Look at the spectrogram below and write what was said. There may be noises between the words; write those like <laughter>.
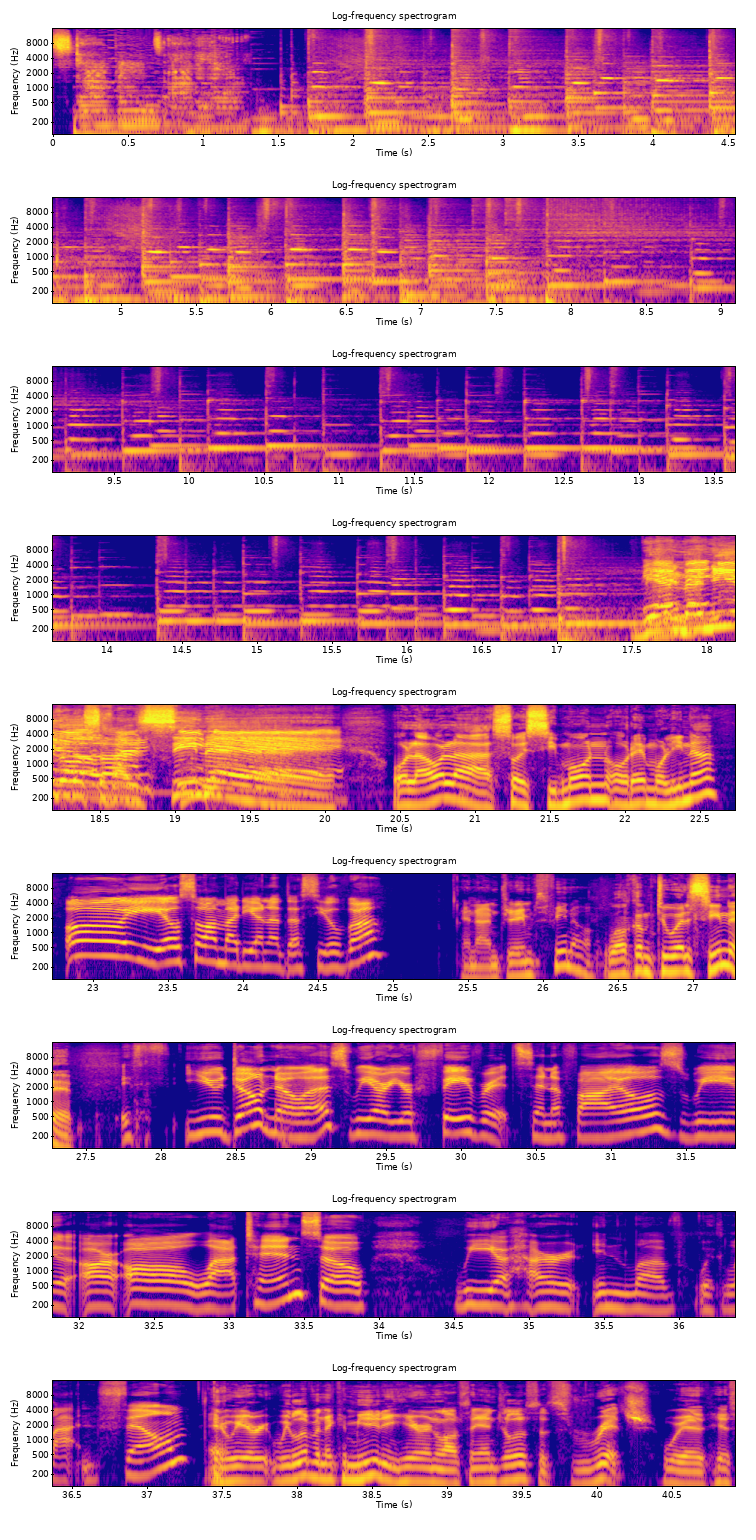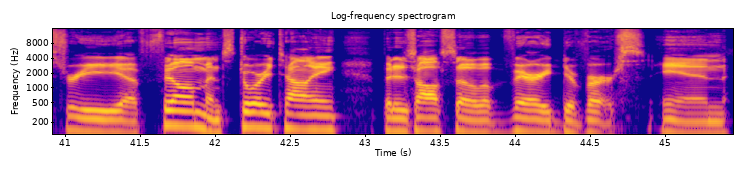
Starburns Audio. Bienvenidos al cine. Hola, hola, soy Simón Ore Molina. Eu sou a Mariana da Silva. And I'm James Fino. Welcome to El Cine. If you don't know us, we are your favorite cinephiles. We are all Latin, so we are in love with Latin film. And we are we live in a community here in Los Angeles that's rich with history of film and storytelling, but is also very diverse in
